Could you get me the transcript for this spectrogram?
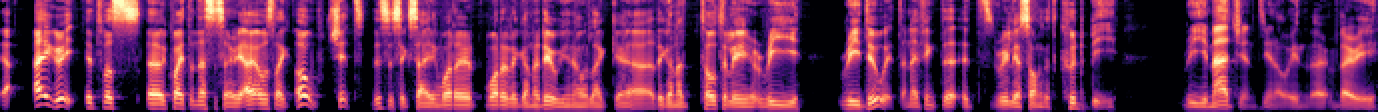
Yeah, I agree. It was uh, quite unnecessary. I was like, "Oh shit, this is exciting. What are what are they gonna do? You know, like uh, they're gonna totally re redo it." And I think that it's really a song that could be reimagined. You know, in very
